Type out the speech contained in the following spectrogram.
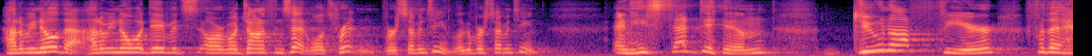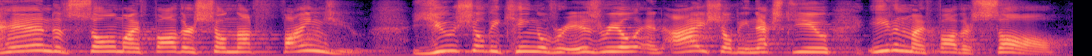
How do we know that? How do we know what David or what Jonathan said? Well, it's written, verse 17. Look at verse 17. And he said to him, Do not fear, for the hand of Saul my father shall not find you. You shall be king over Israel, and I shall be next to you. Even my father Saul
